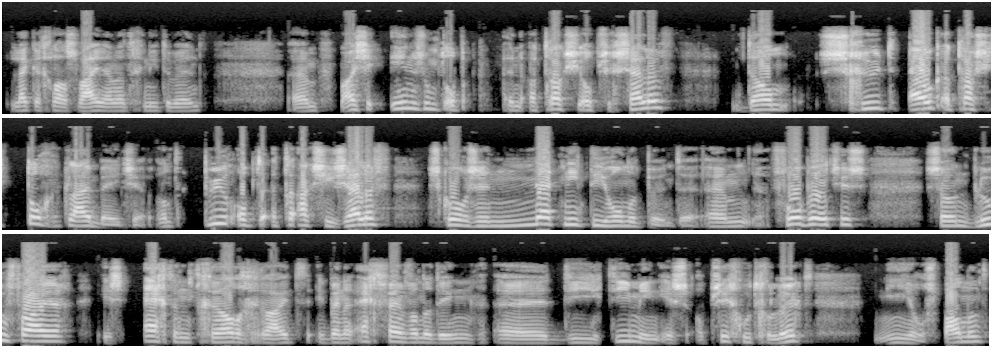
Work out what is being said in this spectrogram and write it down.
lekker glas wijn aan het genieten bent. Ehm, maar als je inzoomt op een attractie op zichzelf, dan schuurt elke attractie toch een klein beetje. Want puur op de attractie zelf scoren ze net niet die 100 punten. Ehm, voorbeeldjes, zo'n Bluefire is echt een geweldige ride. Ik ben er echt fan van dat ding. Eh, die teaming is op zich goed gelukt. Niet heel spannend,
